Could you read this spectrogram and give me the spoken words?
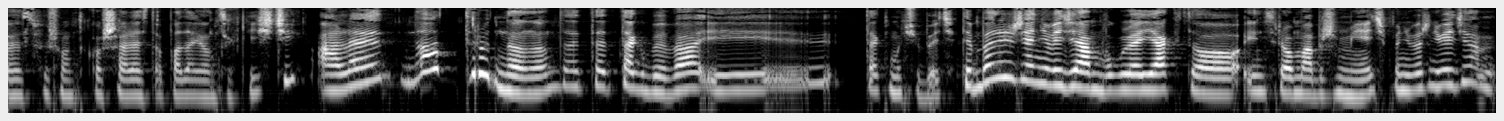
e, słyszą tylko szelest opadających liści. Ale no trudno, no, to, to, tak bywa i tak musi być. Tym bardziej, że ja nie wiedziałam w ogóle, jak to intro ma brzmieć, ponieważ nie wiedziałam,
